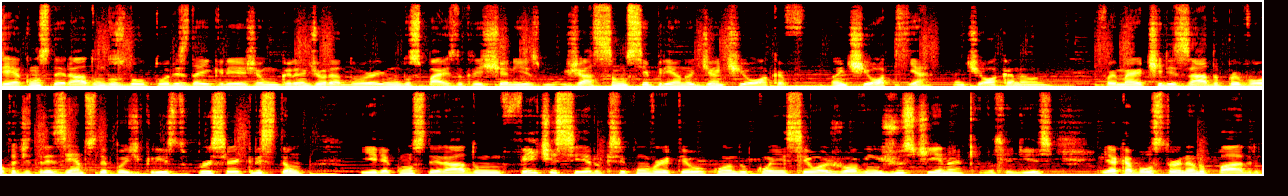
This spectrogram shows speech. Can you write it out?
e é considerado um dos doutores da igreja, um grande orador e um dos pais do cristianismo. Já São Cipriano de Antioquia, Antioquia, Antioquia não, né? Foi martirizado por volta de 300 depois de Cristo por ser cristão. E ele é considerado um feiticeiro que se converteu quando conheceu a jovem Justina, que você disse, e acabou se tornando padre.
